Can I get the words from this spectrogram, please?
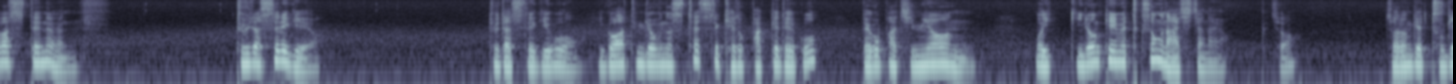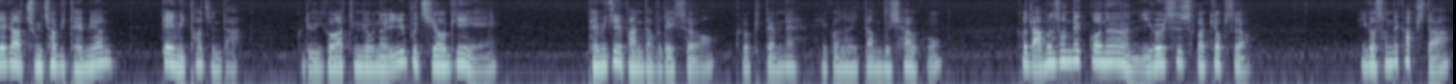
봤을 때는 둘 다 쓰레기예요. 둘 다 쓰레기고 이거 같은 경우는 스트레스를 계속 받게 되고 배고파지면 뭐 이, 이런 게임의 특성은 아시잖아요. 그쵸? 저런 게 두 개가 중첩이 되면 게임이 터진다. 그리고 이거 같은 경우는 일부 지역이 데미지를 받는다고 돼 있어요. 그렇기 때문에 이거는 일단 무시하고 그 남은 선택권은 이걸 쓸 수밖에 없어요. 이거 선택합시다.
